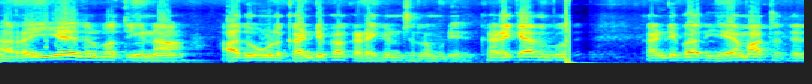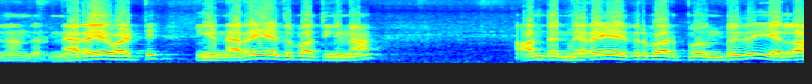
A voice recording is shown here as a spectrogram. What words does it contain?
நிறைய எதிர்பார்த்தீங்கன்னா அது உங்களுக்கு கண்டிப்பாக கிடைக்கும்னு சொல்ல முடியாது. கிடைக்காத போது கண்டிப்பாக அது ஏமாற்றத்தை தான் தரும். நிறைய வாட்டி நீங்கள் நிறைய எதிர்பார்த்தீங்கன்னா அந்த நிறைய எதிர்பார்ப்பு என்பது எல்லா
